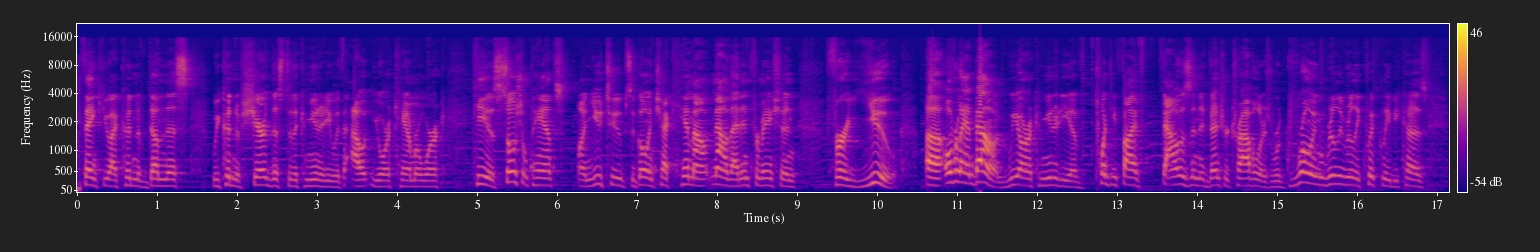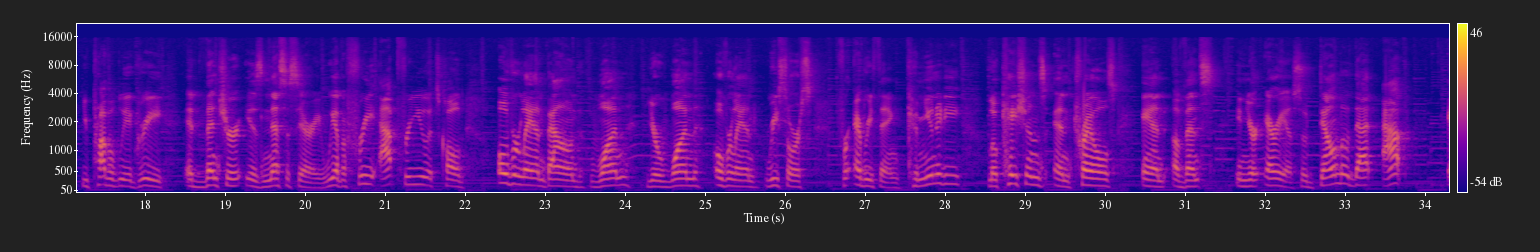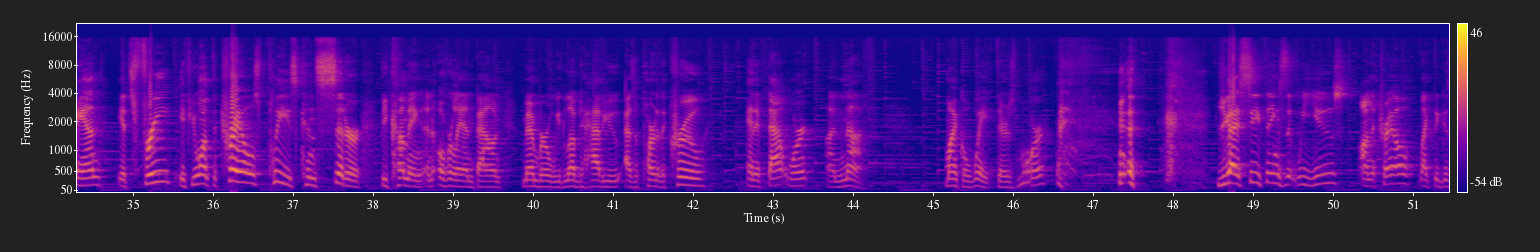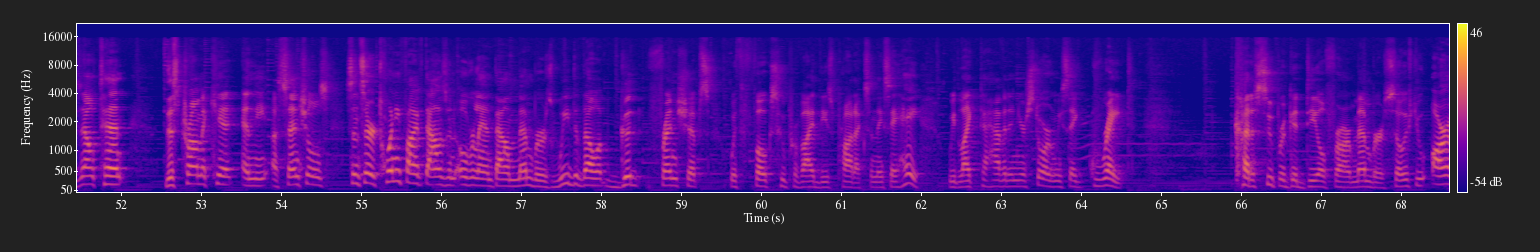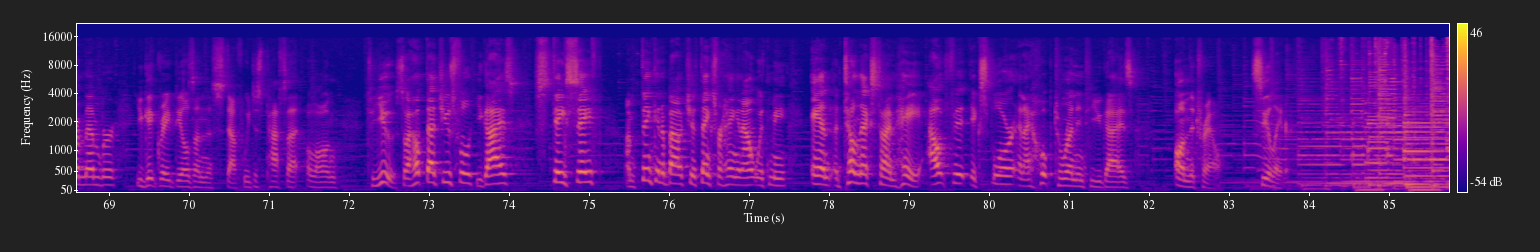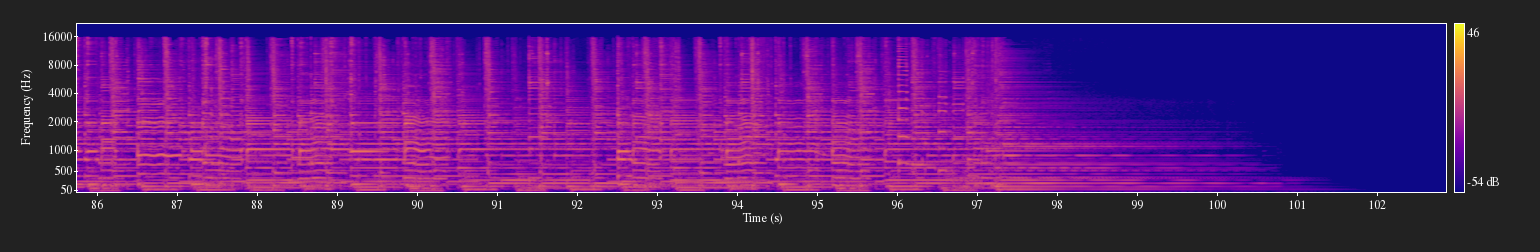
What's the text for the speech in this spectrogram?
Thank you. I couldn't have done this. We couldn't have shared this to the community without your camera work. He is Social Pants on YouTube, so go and check him out. Now, that information for you. Uh, Overland Bound, we are a community of 25,000 adventure travelers. We're growing really, really quickly because you probably agree adventure is necessary. We have a free app for you. It's called Overland Bound One, your one overland resource for everything community, locations, and trails and events in your area. So download that app and it's free. If you want the trails, please consider becoming an Overland Bound member. We'd love to have you as a part of the crew. And if that weren't enough, Michael, wait, there's more. you guys see things that we use on the trail, like the Gazelle tent, this trauma kit, and the essentials. Since there are 25,000 Overland Bound members, we develop good friendships with folks who provide these products. And they say, hey, we'd like to have it in your store. And we say, great. Cut a super good deal for our members. So if you are a member, you get great deals on this stuff. We just pass that along to you. So I hope that's useful. You guys, stay safe. I'm thinking about you. Thanks for hanging out with me. And until next time, hey, outfit, explore, and I hope to run into you guys on the trail. See you later.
